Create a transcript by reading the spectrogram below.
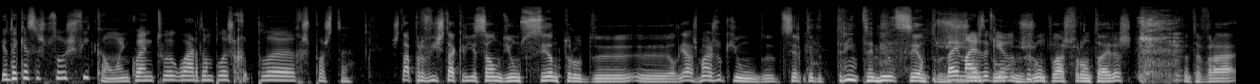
E onde é que essas pessoas ficam enquanto aguardam pelas, pela resposta? Está prevista a criação de um centro de, uh, aliás, mais do que um, de, cerca de 30 mil centros Bem junto, um. junto às fronteiras. Portanto, haverá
